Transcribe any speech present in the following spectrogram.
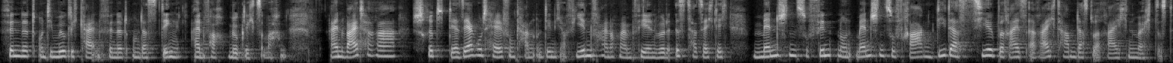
findet und die Möglichkeiten findet, um das Ding einfach möglich zu machen. Ein weiterer Schritt, der sehr gut helfen kann und den ich auf jeden Fall nochmal empfehlen würde, ist tatsächlich Menschen zu finden und Menschen zu fragen, die das Ziel bereits erreicht haben, das du erreichen möchtest.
